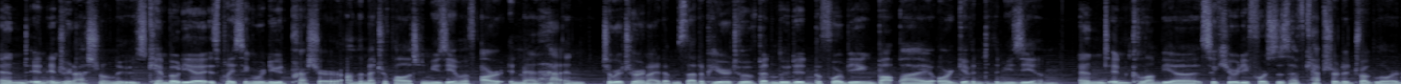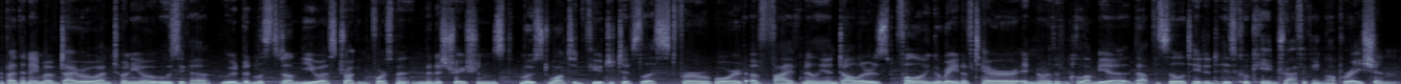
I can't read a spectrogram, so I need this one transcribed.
And in international news, Cambodia is placing renewed pressure on the Metropolitan Museum of Art in Manhattan to return items that appear to have been looted before being bought by or given to the museum. And in Colombia, security forces have captured a drug lord by the name of Dairo Antonio Úsuga, who had been listed on the US Drug Enforcement Administration's most wanted fugitives list for a reward of $5 million following a reign of terror in northern Colombia that facilitated his cocaine trafficking operation.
